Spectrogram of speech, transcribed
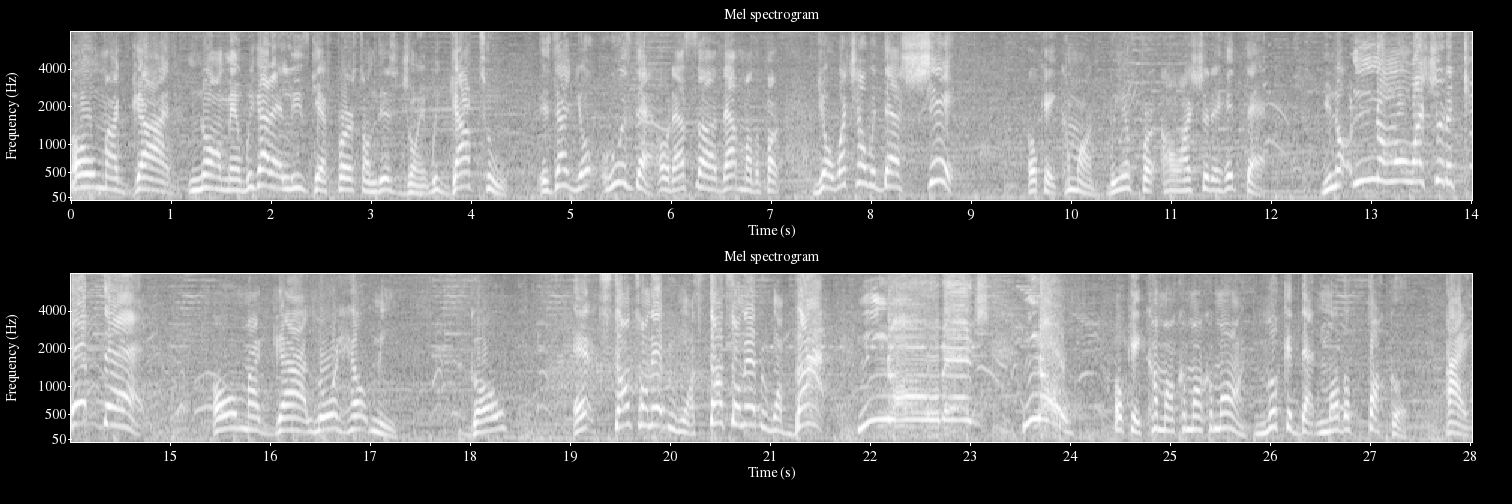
Oh my god. No, man. We gotta at least get first on this joint. We got to. Is that yo? Who is that? Oh, that's uh that motherfucker. Yo, watch out with that shit. Okay, come on. We in first. Oh, I should have hit that. You know, no, I should have kept that. Oh my god. Lord help me. Go. Eh, stunts on everyone. Stunts on everyone. Back. No, bitch. No. Okay, come on, come on, come on. Look at that motherfucker. All right.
